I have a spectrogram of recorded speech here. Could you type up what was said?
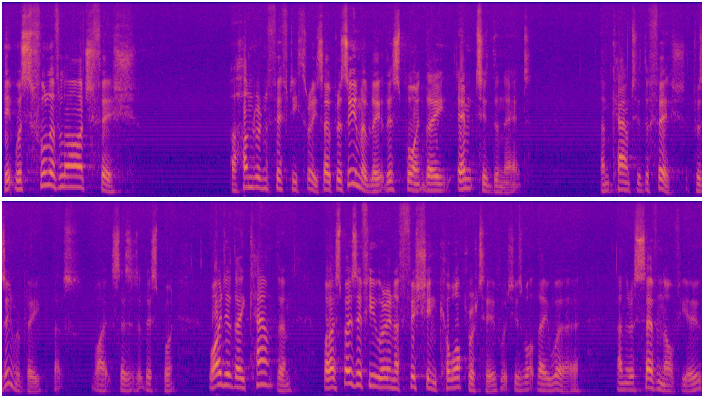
It was full of large fish, 153. So, presumably, at this point, they emptied the net and counted the fish. Presumably, that's why it says it at this point. Why did they count them? Well, I suppose if you were in a fishing cooperative, which is what they were, and there are seven of you,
